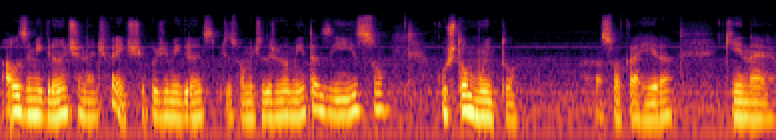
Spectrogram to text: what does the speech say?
aos imigrantes, né, diferentes tipos de imigrantes, principalmente os vietnamitas, e isso custou muito a sua carreira, que, né,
